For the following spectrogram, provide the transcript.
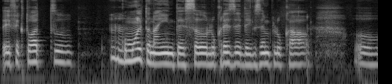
efectuat mm-hmm. cu mult înainte să lucreze, de exemplu, ca uh,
